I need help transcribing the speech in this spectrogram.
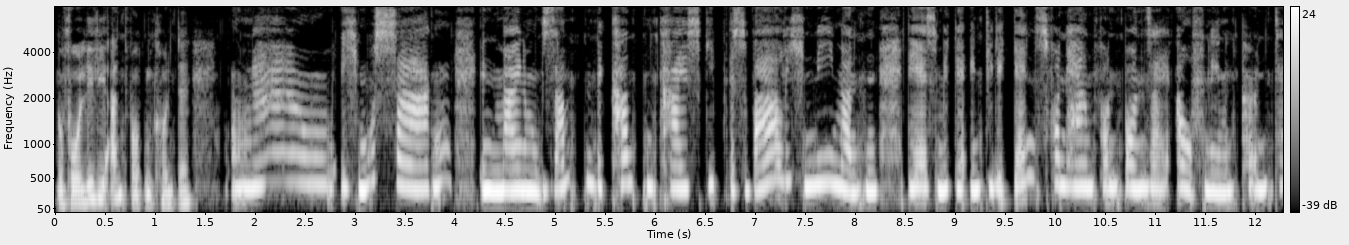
bevor Lilly antworten konnte. Ich muss sagen, in meinem gesamten Bekanntenkreis gibt es wahrlich niemanden, der es mit der Intelligenz von Herrn von Bonsai aufnehmen könnte.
